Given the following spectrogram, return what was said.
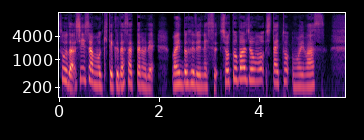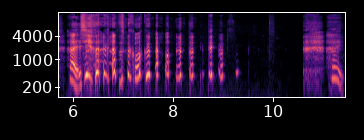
そうだ、シンさんも来てくださったので、マインドフルネス、ショートバージョンをしたいと思います。はい、シンさんがすごく煽ると言ってます。はい。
